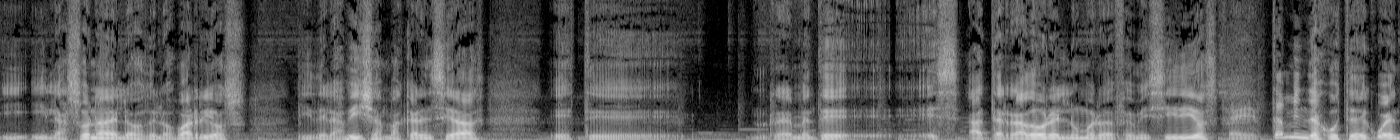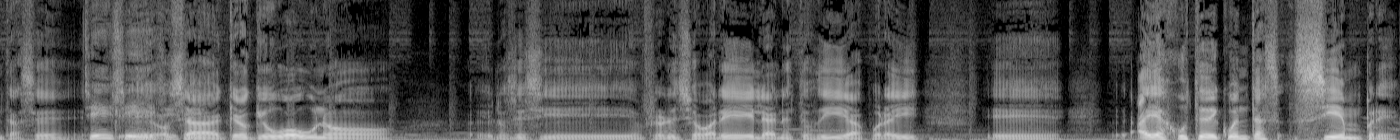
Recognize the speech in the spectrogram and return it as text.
y, y la zona de los, de los barrios y de las villas más carenciadas, este, realmente es aterrador el número de femicidios. Sí. También de ajuste de cuentas, ¿eh? Sí, sí, Eh, o sí, sea, creo que hubo uno, eh, no sé si en Florencio Varela en estos días, por ahí. eh, hay ajuste de cuentas siempre,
